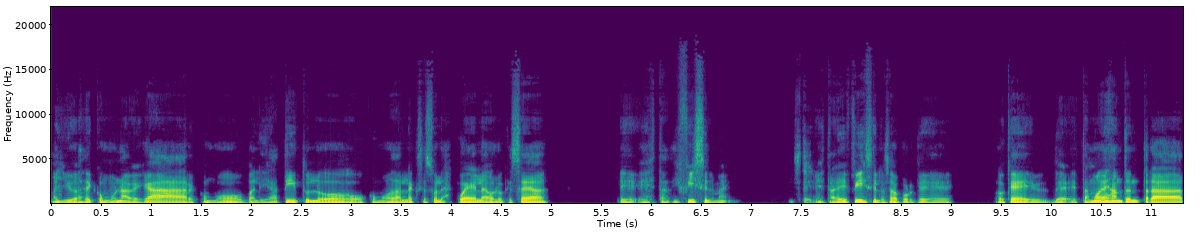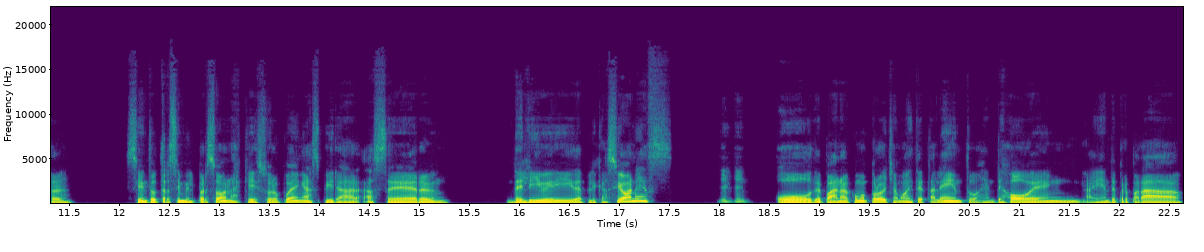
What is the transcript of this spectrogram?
ayudas de cómo navegar, cómo validar títulos o cómo darle acceso a la escuela o lo que sea, eh, está difícil, man. Sí. Está difícil, o sea, porque, ok, de- estamos dejando entrar 113 mil personas que solo pueden aspirar a hacer delivery de aplicaciones Ujú. O de pana cómo aprovechamos este talento, gente joven, hay gente preparada,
